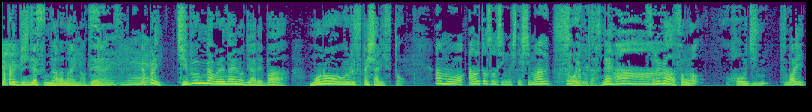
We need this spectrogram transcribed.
やっぱりビジネスにならないのそうで、ですね。やっぱ。り自分が売れないのであれば、物を売るスペシャリスト。あ、もうアウトソーシングしてしまうってそういうことですね。それ、がその法人、つまり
